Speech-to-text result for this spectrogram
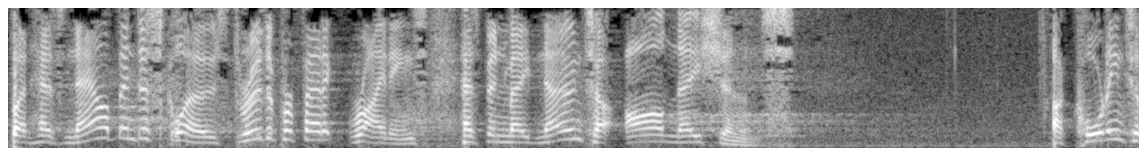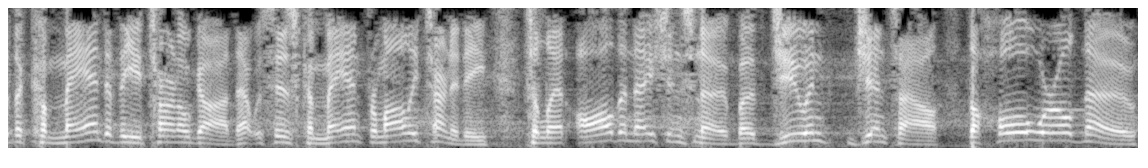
but has now been disclosed through the prophetic writings, has been made known to all nations according to the command of the eternal God. That was his command from all eternity to let all the nations know, both Jew and Gentile, the whole world know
